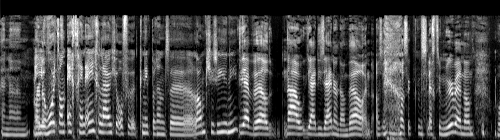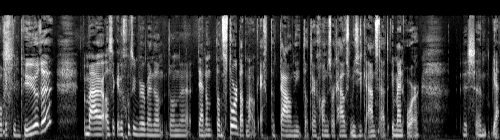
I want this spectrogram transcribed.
En, um, maar en je hoort dan echt geen één geluidje of knipperend uh, lampje, zie je niet? Ja, wel. Nou, ja, die zijn er dan wel. En als, als ik in een slecht humeur ben, dan hoor ik de buren. Maar als ik in een goed humeur ben, dan, dan, uh, ja, dan, dan stoort dat me ook echt totaal niet. Dat er gewoon een soort house muziek aanstaat in mijn oor. Dus um, ja.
